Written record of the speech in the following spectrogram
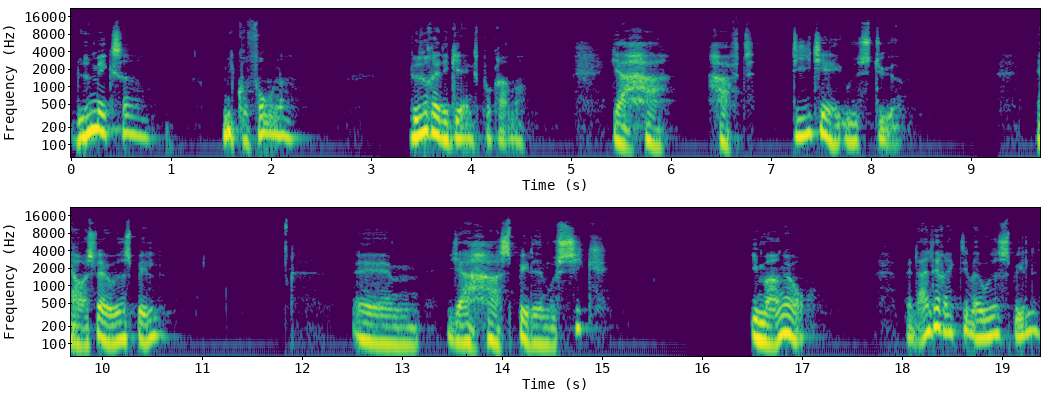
lydmixer, mikrofoner, lydredigeringsprogrammer. Jeg har haft DJ-udstyr. Jeg har også været ude at spille. Øhm, jeg har spillet musik i mange år, men aldrig rigtig været ude at spille.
